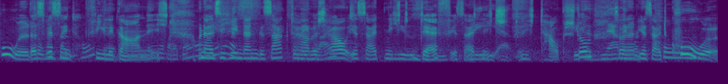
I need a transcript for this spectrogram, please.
cool. Das wissen viele gar nicht. Oh, und als ich ihnen dann gesagt habe, schau, ihr seid nicht deaf, ihr seid nicht, nicht taubstumm, sondern ihr seid cool.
